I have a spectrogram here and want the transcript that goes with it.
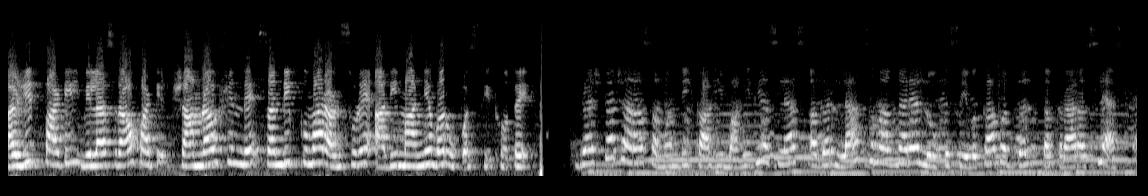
अजित पाटील विलासराव पाटील शामराव शिंदे संदीप कुमार अडसुळे आदी मान्यवर उपस्थित होते. भ्रष्टाचारासंबंधी काही माहिती असल्यास अगर लाच मागणाऱ्या लोकसेवकाबद्दल तक्रार असल्यास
